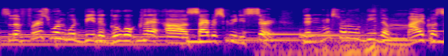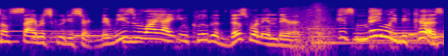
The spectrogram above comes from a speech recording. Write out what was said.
So the first one would be the Google uh, Cybersecurity Cert. The next one would be the Microsoft Cybersecurity Cert. The reason why I included this one in there is mainly because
